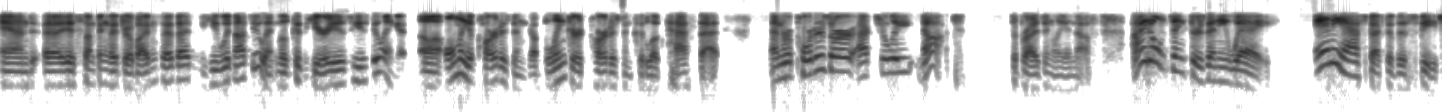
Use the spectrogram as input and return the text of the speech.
and uh, is something that Joe Biden said that he would not do. And look, here he is, he's doing it. Uh, only a partisan, a blinkered partisan, could look past that. And reporters are actually not, surprisingly enough. I don't think there's any way, any aspect of this speech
